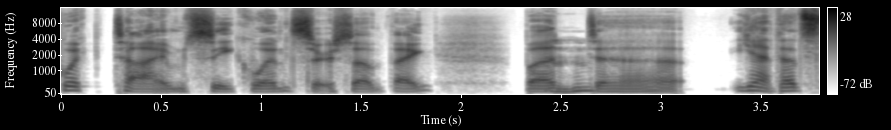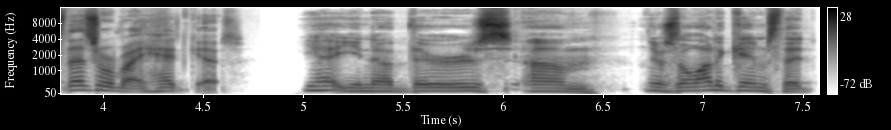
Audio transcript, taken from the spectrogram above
quick time sequence or something, but uh, yeah, that's that's where my head goes. Yeah, you know, there's um there's a lot of games that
